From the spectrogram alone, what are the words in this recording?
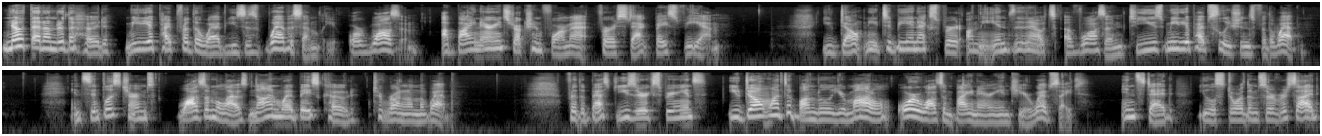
Note that under the hood, MediaPipe for the web uses WebAssembly, or WASM, a binary instruction format for a stack-based VM. You don't need to be an expert on the ins and outs of WASM to use MediaPipe solutions for the web. In simplest terms, WASM allows non-web-based code to run on the web. For the best user experience, you don't want to bundle your model or WASM binary into your website. Instead, you will store them server-side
